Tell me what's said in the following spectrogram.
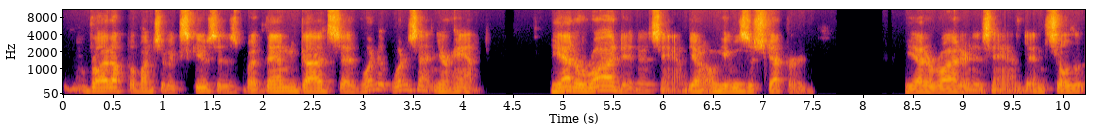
brought up a bunch of excuses, but then God said, what, what is that in your hand? He had a rod in his hand. You know, he was a shepherd. He had a rod in his hand. And so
